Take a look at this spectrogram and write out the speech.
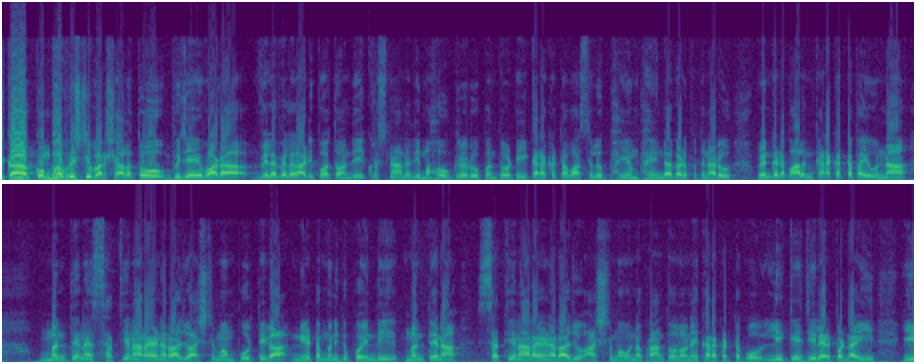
ఇక కుంభవృష్టి వర్షాలతో విజయవాడ విలవిలలాడిపోతోంది. కృష్ణానది మహోగ్ర రూపంతో కరకట్టవాసులు భయం భయంగా గడుపుతున్నారు. వెంకటపాలెం కరకట్టపై ఉన్న మంతెన సత్యనారాయణరాజు ఆశ్రమం పూర్తిగా నీట మునిగిపోయింది. మంతెన సత్యనారాయణరాజు ఆశ్రమం ఉన్న ప్రాంతంలోనే కరకట్టకు లీకేజీలు ఏర్పడ్డాయి. ఈ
